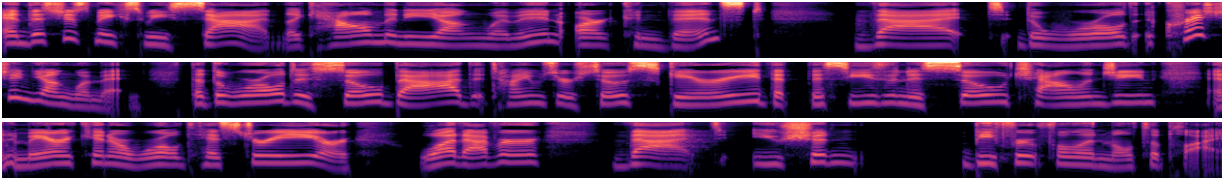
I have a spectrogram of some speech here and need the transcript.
And this just makes me sad. Like, how many young women are convinced that the world, Christian young women, that the world is so bad, that times are so scary, that the season is so challenging in American or world history or whatever, that you shouldn't be fruitful and multiply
